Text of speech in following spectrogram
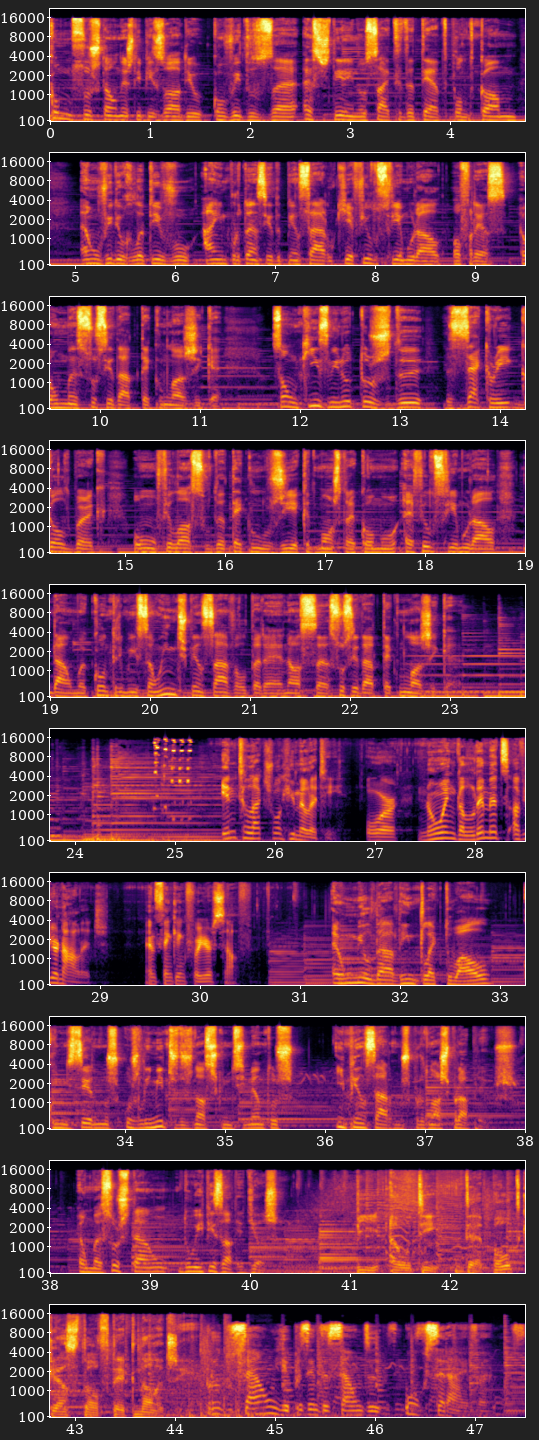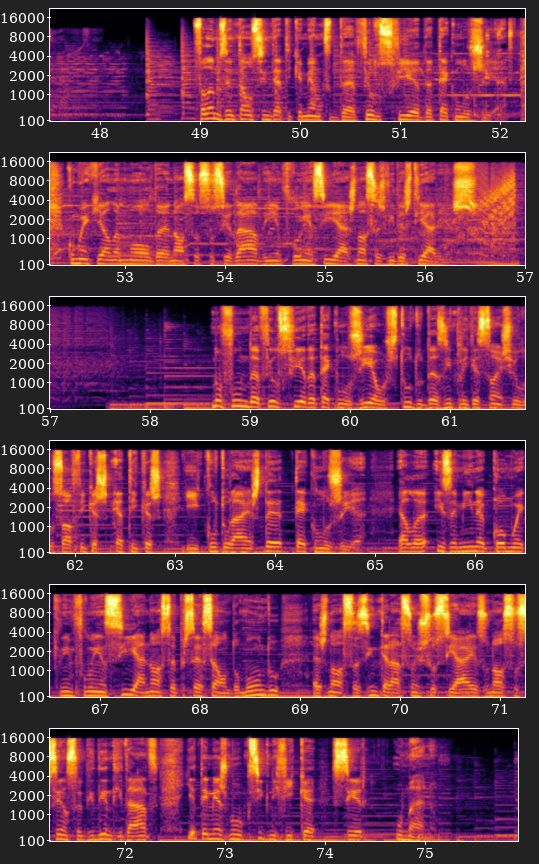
Como sugestão neste episódio, convido-os a assistirem no site da TED.com a um vídeo relativo à importância de pensar o que a filosofia moral oferece a uma sociedade tecnológica. São 15 minutos de Zachary Goldberg, um filósofo da tecnologia que demonstra como a filosofia moral dá uma contribuição indispensável para a nossa sociedade tecnológica. intellectual humility, or knowing the limits of your knowledge and thinking for yourself. A humildade intelectual, conhecermos os limites dos nossos conhecimentos e pensarmos por nós próprios. É uma sugestão do episódio de hoje. BOT, the podcast of technology. Produção e apresentação de Hugo Saraiva. Falamos então sinteticamente da filosofia da tecnologia. Como é que ela molda a nossa sociedade e influencia as nossas vidas diárias? No fundo, a filosofia da tecnologia é o estudo das implicações filosóficas, éticas e culturais da tecnologia. Ela examina como é que influencia a nossa percepção do mundo, as nossas interações sociais, o nosso senso de identidade e até mesmo o que significa ser humano.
